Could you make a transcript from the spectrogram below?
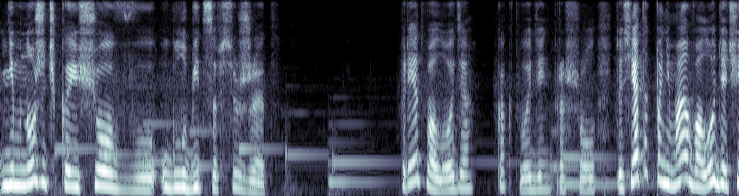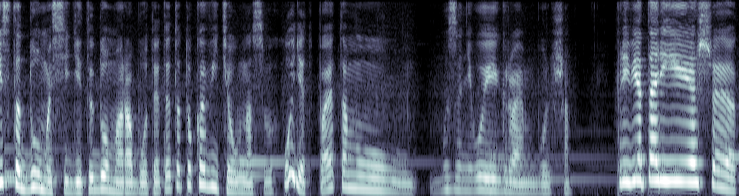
немножечко еще в, углубиться в сюжет. Привет, Володя. Как твой день прошел? То есть, я так понимаю, Володя чисто дома сидит и дома работает. Это только Витя у нас выходит, поэтому мы за него и играем больше. Привет, Орешек!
